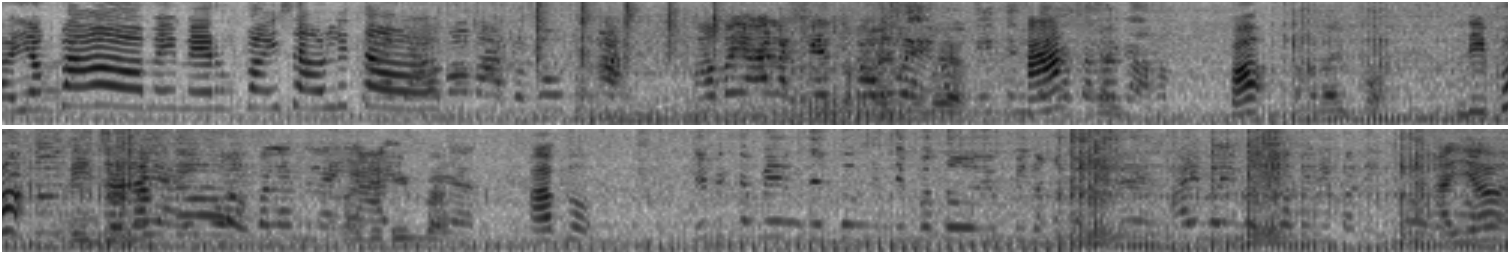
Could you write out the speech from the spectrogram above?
oh, yan pa, oh. May meron pang isa ulit, oh. Tama, masusubo ka. Mamaya alas 7 ka uwi. Ha? Po? Hindi po, video lang. Ikaw pala nila yan. Apo. Ibig sabihin dito, hindi pa to yung pinakabili. Ay, may mas mabili pa dito. Ayun.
